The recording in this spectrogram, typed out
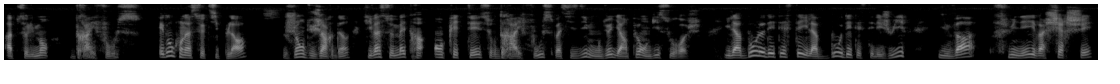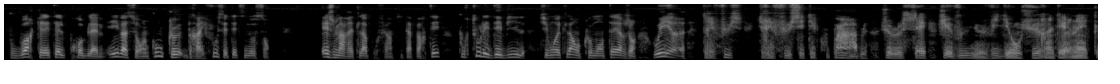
absolument Dreyfus. Et donc on a ce type-là, Jean Dujardin, qui va se mettre à enquêter sur Dreyfus, parce qu'il se dit, mon Dieu, il y a un peu anguille sous roche. Il a beau le détester, il a beau détester les juifs, il va fuiner, il va chercher pour voir quel était le problème. Et il va se rendre compte que Dreyfus était innocent. Et je m'arrête là pour faire un petit aparté. Pour tous les débiles qui vont être là en commentaire, genre oui, euh, Dreyfus, Dreyfus était coupable, je le sais, j'ai vu une vidéo sur internet,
